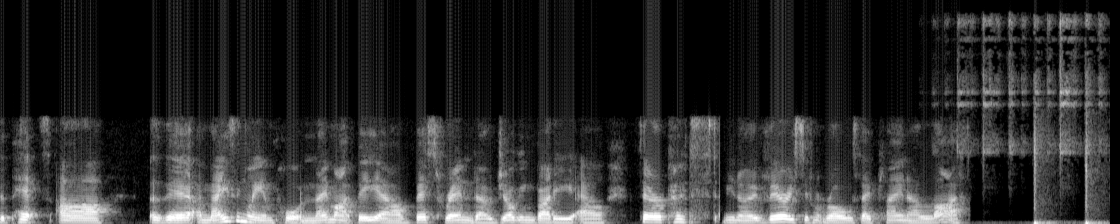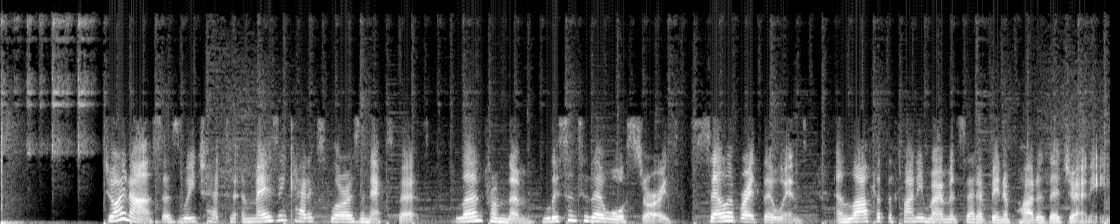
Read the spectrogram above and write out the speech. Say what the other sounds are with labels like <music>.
the pets are they're amazingly important. They might be our best friend, our jogging buddy, our therapist, you know, various different roles they play in our life. Join us as we chat to amazing cat explorers and experts, learn from them, listen to their war stories, celebrate their wins, and laugh at the funny moments that have been a part of their journey.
